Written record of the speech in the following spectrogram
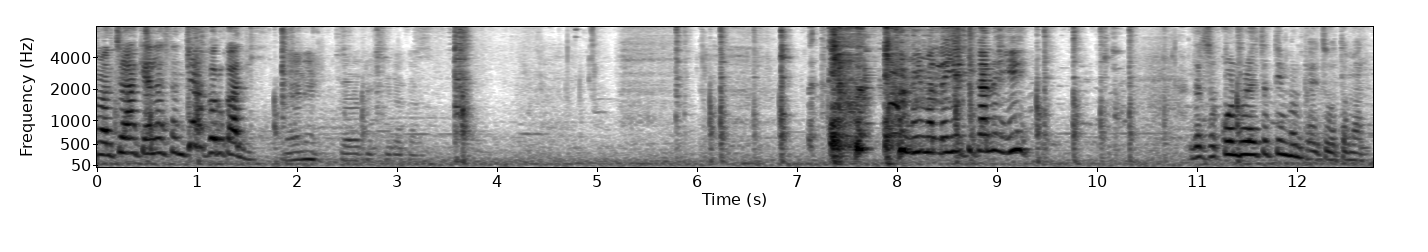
तुम्हाला चहा केला असता चहा करू का आधी? नाही नाही करा ते शिरा करा. मी म्हणलं येते का नाही जसं कोंडुळ्याचं ती म्हणून ठेवायचं होतं मला.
